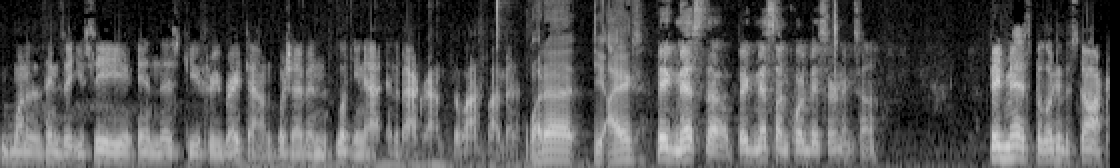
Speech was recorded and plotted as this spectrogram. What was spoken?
one of the things that you see in this Q3 breakdown, which I've been looking at in the background for the last five minutes. What a do I big miss though? Big miss on Coinbase earnings, huh? Big miss, but look at the stock.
